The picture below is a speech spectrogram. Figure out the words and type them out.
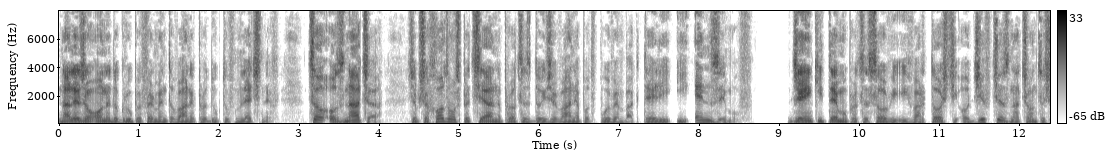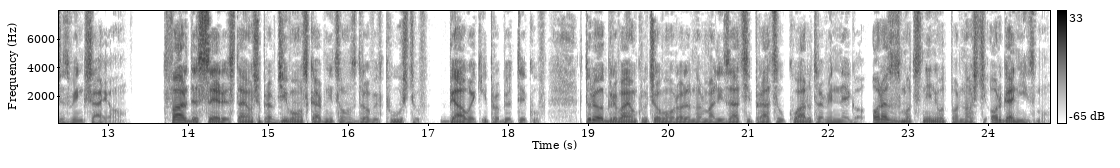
Należą one do grupy fermentowanych produktów mlecznych, co oznacza, że przechodzą specjalny proces dojrzewania pod wpływem bakterii i enzymów. Dzięki temu procesowi ich wartości odżywcze znacząco się zwiększają. Twarde sery stają się prawdziwą skarbnicą zdrowych tłuszczów, białek i probiotyków, które odgrywają kluczową rolę w normalizacji pracy układu trawiennego oraz wzmocnieniu odporności organizmu.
